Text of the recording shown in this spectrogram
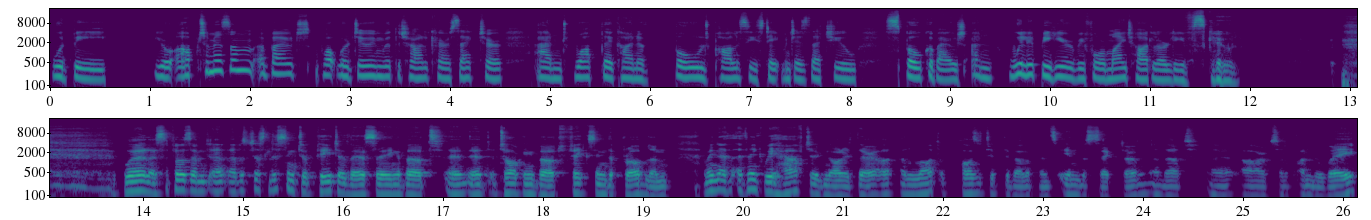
would be your optimism about what we're doing with the childcare sector and what the kind of bold policy statement is that you spoke about, and will it be here before my toddler leaves school? Well, I suppose I'm, i was just listening to Peter there saying about uh, uh, talking about fixing the problem. I mean, I, I, think we have to acknowledge there are a lot of positive developments in the sector that uh, are sort of underway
